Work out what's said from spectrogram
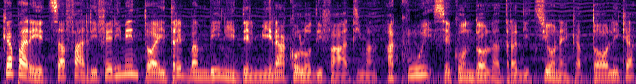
Caparezza fa riferimento ai tre bambini del miracolo di Fatima, a cui, secondo la tradizione cattolica,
